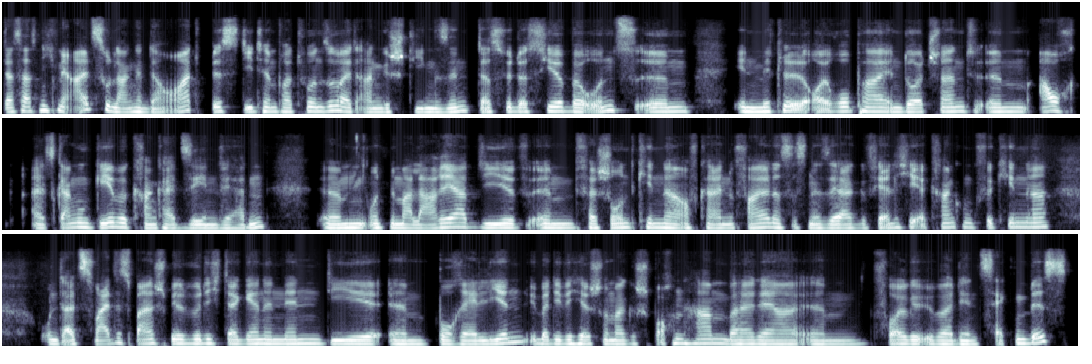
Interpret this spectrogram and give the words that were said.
dass das nicht mehr allzu lange dauert, bis die Temperaturen so weit angestiegen sind, dass wir das hier bei uns ähm, in Mitteleuropa, in Deutschland ähm, auch als gang und gäbe Krankheit sehen werden. Ähm, und eine Malaria, die ähm, verschont Kinder auf keinen Fall. Das ist eine sehr gefährliche Erkrankung für Kinder. Und als zweites Beispiel würde ich da gerne nennen die ähm, Borrelien, über die wir hier schon mal gesprochen haben bei der ähm, Folge über den Zeckenbiss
